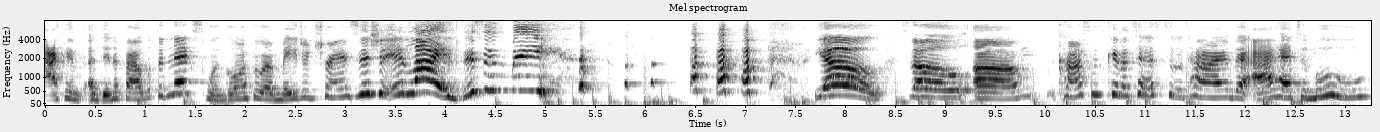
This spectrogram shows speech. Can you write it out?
I can identify with the next one. Going through a major transition in life. This is me. Yo, so um, Constance can attest to the time that I had to move.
